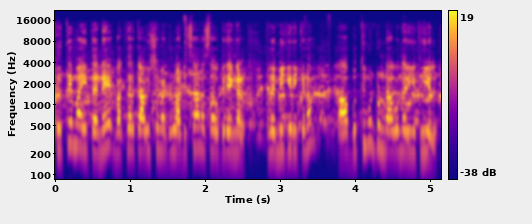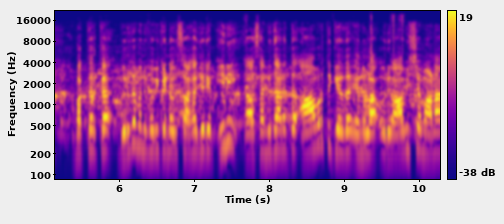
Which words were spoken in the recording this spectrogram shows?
കൃത്യമായി തന്നെ ഭക്തർക്ക് ആവശ്യമായിട്ടുള്ള അടിസ്ഥാന സൗകര്യങ്ങൾ ക്രമീകരിക്കണം. ബുദ്ധിമുട്ടുണ്ടാകുന്ന രീതിയിൽ ഭക്തർക്ക് ദുരിതം അനുഭവിക്കേണ്ട ഒരു സാഹചര്യം ഇനി സന്നിധാനത്ത് ആവർത്തിക്കരുത് എന്നുള്ള ഒരു ആവശ്യമാണ്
